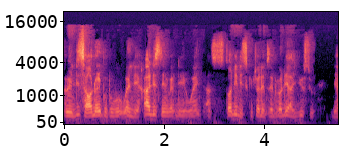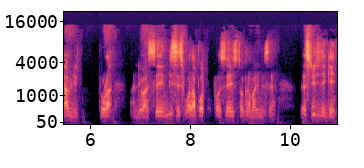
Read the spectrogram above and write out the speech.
I mean, these are honorable people. When they heard this thing, when they went and studied the scripture themselves, because they are used to, they have the Torah, and they were saying, This is what Apostle Paul says, talking about the. Let's read it again.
